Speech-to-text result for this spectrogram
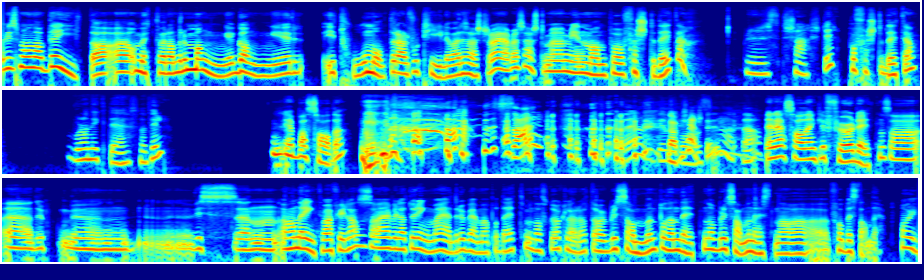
Hvis man har data eh, og møtt hverandre mange ganger i to måneder, er det for tidlig å være kjærester da? Jeg ble kjæreste med min mann på første date, jeg. Ble dere kjærester? På første date, ja. Hvordan gikk det seg til? Jeg bare sa det. Det er ganske ballsy, da. Ja. Eller jeg sa det egentlig før daten. Sa eh, du eh, Hvis en- Han ringte meg fylla, så sa jeg jeg vil at du ringer meg edru og ber meg på date, men da skal du være klar over at da vil vi bli sammen på den daten og bli sammen resten av for bestandig. Oi.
